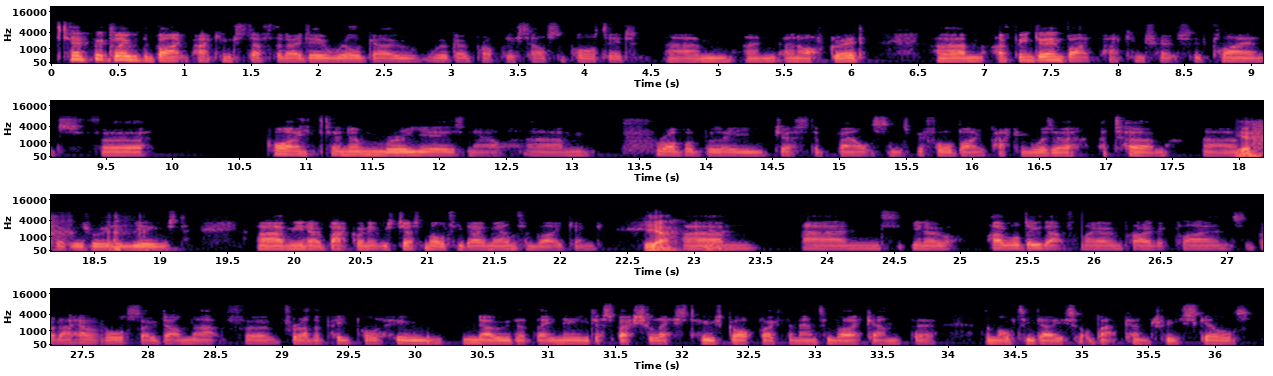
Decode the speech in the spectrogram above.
Typically, with the bikepacking stuff that I do, we'll go we'll go properly self-supported um, and and off grid. Um, I've been doing bikepacking trips with clients for quite a number of years now, um, probably just about since before bikepacking was a, a term um, yeah. that was really used. Um, you know, back when it was just multi-day mountain biking. Yeah, yeah. Um, and you know, I will do that for my own private clients, but I have also done that for for other people who know that they need a specialist who's got both the mountain bike and the the multi-day sort of backcountry skills.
